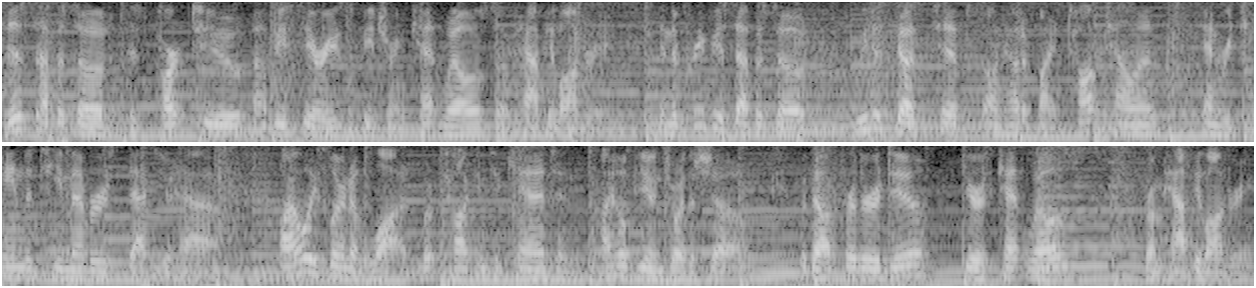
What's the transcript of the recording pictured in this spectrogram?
This episode is part two of a series featuring Kent Wales of Happy Laundry. In the previous episode, we discussed tips on how to find top talent and retain the team members that you have. I always learn a lot talking to Kent, and I hope you enjoy the show. Without further ado, here's Kent Wales from Happy Laundry. You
